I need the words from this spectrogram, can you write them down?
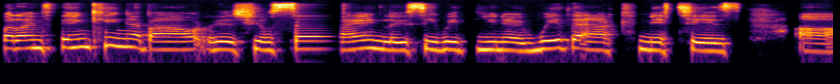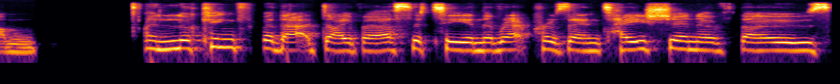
But I'm thinking about, as you're saying, Lucy, with you know, with our committees, um, and looking for that diversity and the representation of those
